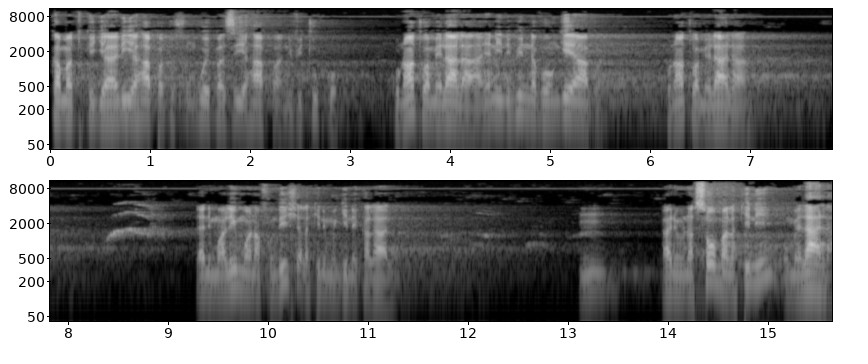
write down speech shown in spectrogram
Kama tukijalia hapa tufungue pazia hapa ni vituko. Kuna watu wamelala yani hivi ninavyoongea hapa. Kuna watu wamelala. Yani mwalimu anafundisha lakini mwingine kalala. Hmm. yani unasoma lakini umelala.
